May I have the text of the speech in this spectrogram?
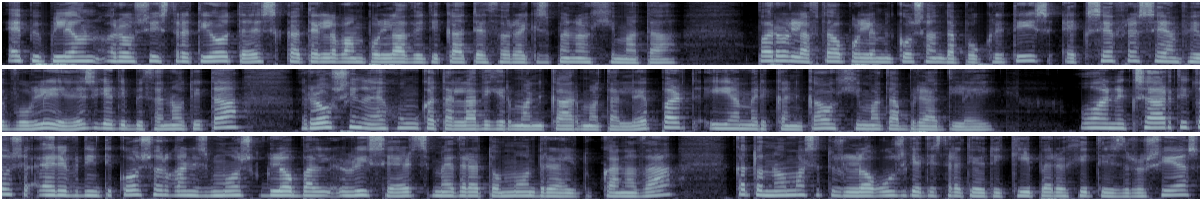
Επιπλέον, Ρώσοι στρατιώτες κατέλαβαν πολλά δυτικά τεθωρακισμένα οχήματα. Παρ' όλα αυτά, ο πολεμικός ανταποκριτής εξέφρασε αμφιβολίες για την πιθανότητα Ρώσοι να έχουν καταλάβει γερμανικά άρματα Leopard ή αμερικανικά οχήματα Bradley. Ο ανεξάρτητος ερευνητικός οργανισμός Global Research μέτρα το Montreal του Καναδά κατονόμασε τους λόγους για τη στρατιωτική υπεροχή της Ρωσίας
